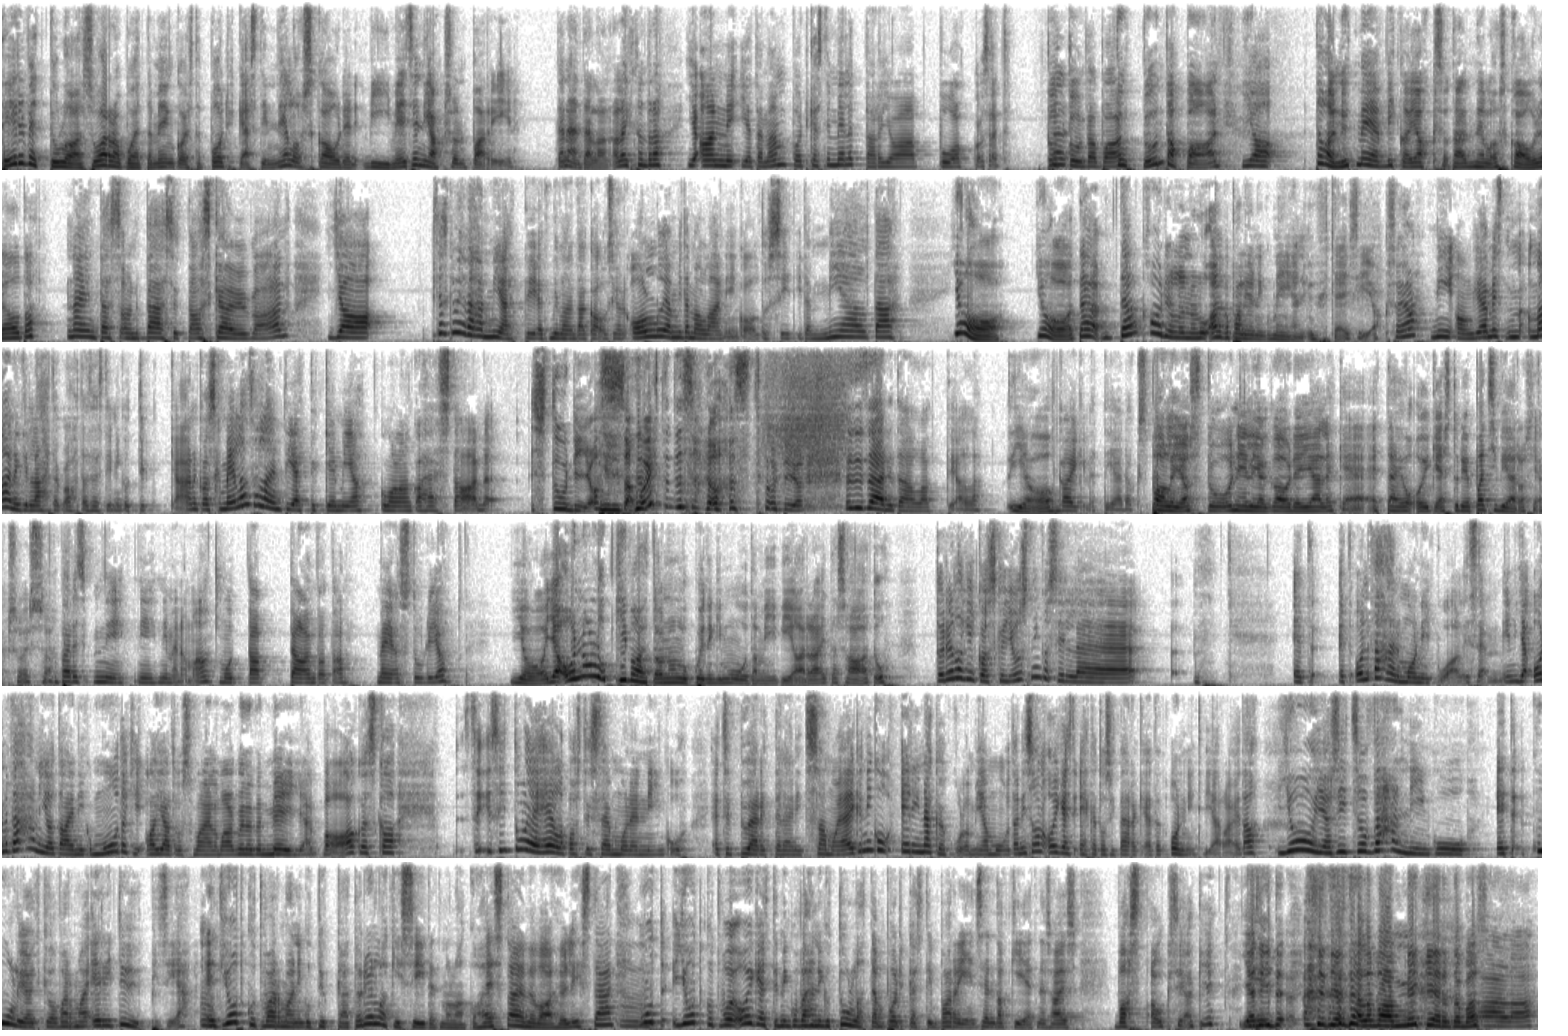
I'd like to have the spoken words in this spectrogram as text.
Tervetuloa Suoraa puhetta Menkoista podcastin neloskauden viimeisen jakson pariin. Tänään täällä on Aleksandra. Ja Anni, ja tämän podcastin meille tarjoaa Puokkoset. Tuttuun tapaan. Tuttuun tapaan. Ja tää on nyt meidän vika jakso tältä neloskaudelta. Näin tässä on päässyt taas käymään. Ja pitäisikö me vähän miettiä, että millainen tämä kausi on ollut ja mitä me ollaan niin oltu siitä itse mieltä? Joo, Joo, tää, tällä kaudella on ollut aika paljon niin kuin meidän yhteisiä jaksoja. Niin onkin, ja mistä mä, mä ainakin lähtökohtaisesti niin kuin tykkään, koska meillä on sellainen tietty kemia, kun me ollaan kahdestaan studiossa. Voisitte sanoa studio? Me siis äänitään lattialla. Joo. Kaikille tiedoksi. Paljastuu neljän kauden jälkeen, että ei ole oikea studio, paitsi vierasjaksoissa. Paris, niin, niin, nimenomaan. Mutta tämä on tota, meidän studio. Joo, ja on ollut kiva, että on ollut kuitenkin muutamia vieraita saatu. Todellakin, koska just niinku sille, että et on vähän monipuolisemmin ja on vähän jotain niinku muutakin ajatusmaailmaa kuin tätä meidän vaan, koska si- siitä tulee helposti semmonen, niinku, että sit pyörittelee niitä samoja, eikä niinku eri näkökulmia muuta, niin se on oikeasti ehkä tosi tärkeää, että on niitä vieraita. Joo, ja sit se on vähän niinku, että kuulijoitkin on varmaan erityyppisiä. Mm. Että jotkut varmaan niinku tykkää todellakin siitä, että me ollaan kahdestaan ja me vaan hölistään, mm. mutta jotkut voi oikeasti niinku vähän niinku tulla tämän podcastin pariin sen takia, että ne sais vastauksiakin. Ja niin. sitten sit jos täällä vaan me kertomassa Ala.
